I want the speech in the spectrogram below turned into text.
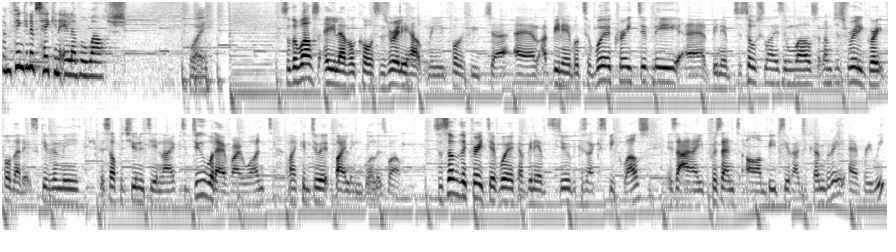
I'm thinking of taking A-level Welsh. Why? So the Welsh A-level course has really helped me for the future. Um, I've been able to work creatively, uh, been able to socialise in Welsh, and I'm just really grateful that it's given me this opportunity in life to do whatever I want, and I can do it bilingual as well. So some of the creative work I've been able to do because I can speak Welsh is that I present on BBC Radio Cymru every week.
